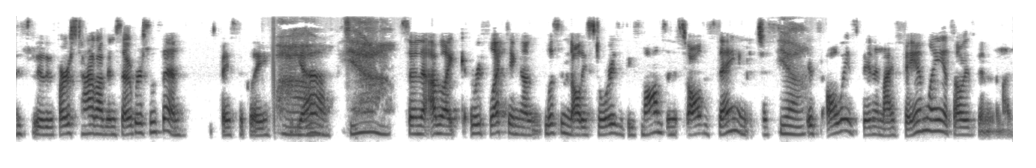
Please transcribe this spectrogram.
this is the first time I've been sober since then basically. Wow. Yeah. Yeah. So now I'm like reflecting on listening to all these stories of these moms and it's all the same. It's just, yeah, it's always been in my family. It's always been in my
